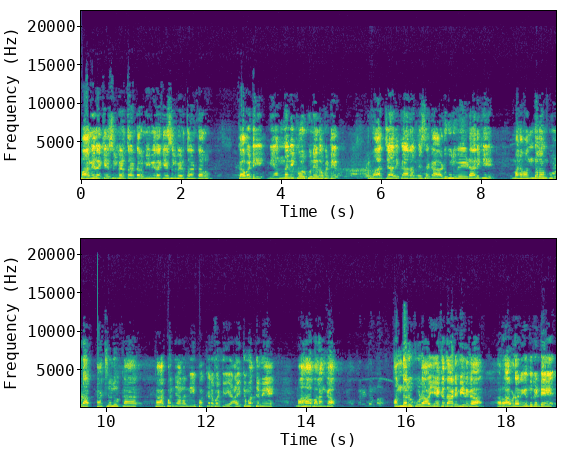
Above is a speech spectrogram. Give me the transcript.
మా మీద కేసులు పెడతా అంటారు మీ మీద కేసులు పెడతా అంటారు. కాబట్టి మీ అందరినీ కోరుకునేది ఒకటే. రాజ్యాధికారం దిశగా అడుగులు వేయడానికి మనం అందరం కూడా కక్షలు కా- కార్పణ్యాలన్నీ పక్కన బట్టి ఐకమత్యమే మహాబలంగా అందరూ కూడా ఏకదాడి మీదుగా రావడానికి. ఎందుకంటే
